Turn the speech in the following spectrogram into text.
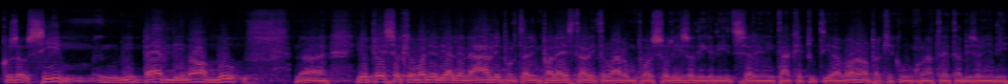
cosa, sì, perdi, no, buh. no, Io penso che ho voglia di allenarli, portare in palestra, ritrovare un po' il sorriso di, di serenità che tutti lavorano perché comunque un atleta ha bisogno di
